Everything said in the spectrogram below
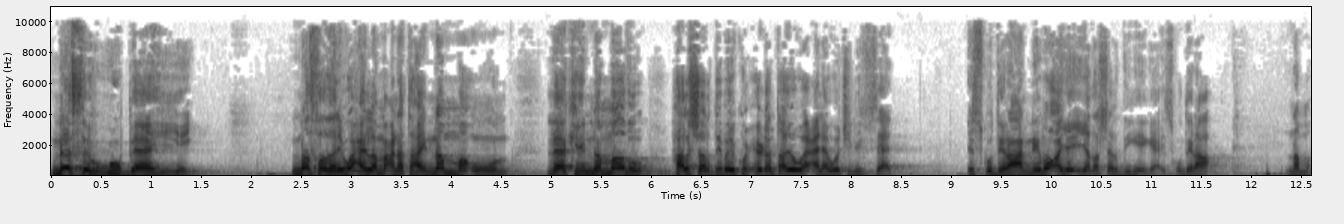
Nasahu wuu baahiyey. Nasadani waxay la macno tahay nama laakiin namadu hal shardi bay ku xidhan tahay oo waa calaa wejhi ifsaad. Isku diraannimo ayay iyada shardigeega isku diraa nama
